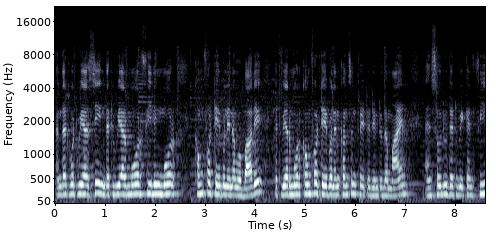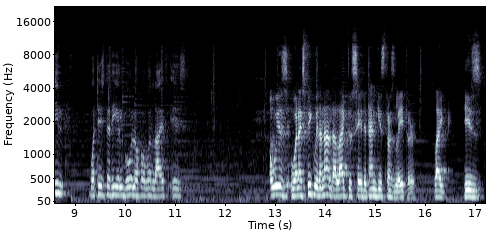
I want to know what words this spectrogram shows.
And that's what we are seeing, that we are more feeling more comfortable in our body, that we are more comfortable and concentrated into the mind, and so do that we can feel what is the real goal of our life is. Always, when I speak with Anand, I like to say that I'm his translator like his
